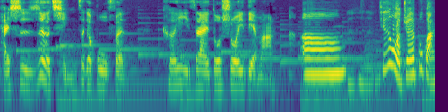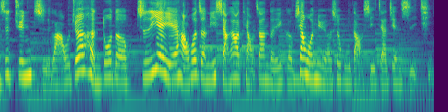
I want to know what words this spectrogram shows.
还是热情这个部分，可以再多说一点吗？嗯，其实我觉得不管是军职啦，我觉得很多的职业也好，或者你想要挑战的一个，像我女儿是舞蹈系加件事情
